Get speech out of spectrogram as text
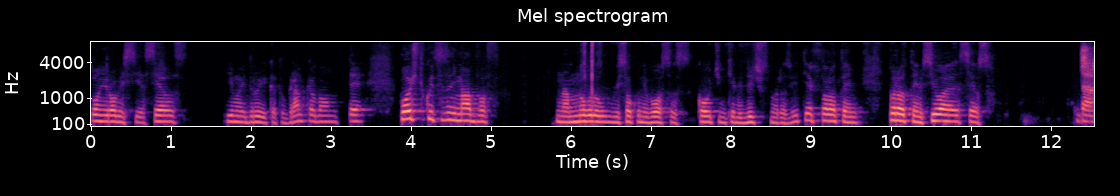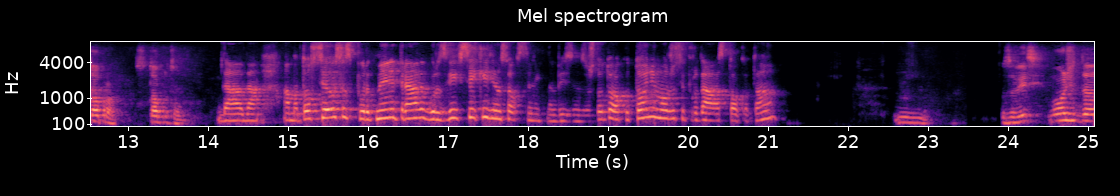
Тони Робинс си е селс, има и други като Грант Кардон. Те, повечето, които се занимават в, на много високо ниво с коучинг или личностно развитие, първата им, първата им сила е селс. Да. 100%. 100%. Да, да. Ама то селса, според мен, трябва да го развие всеки един собственик на бизнес. Защото ако той не може да си продава стоката, М, Зависи. Може да,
